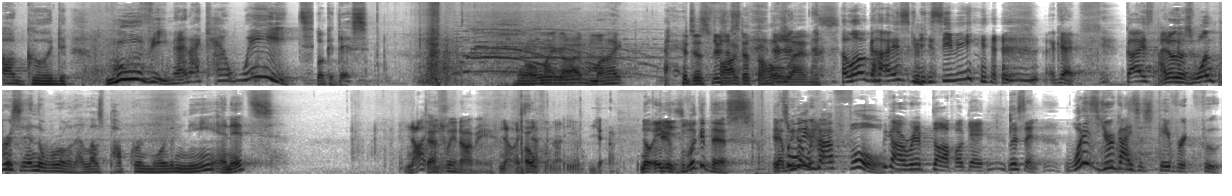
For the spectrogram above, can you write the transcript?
a good movie, man. I can't wait. Look at this. Oh my god. Oh my It just There's fogged just- up the whole just- lens. Hello, guys. Can you see me? okay, guys. I know there's one person in the world that loves popcorn more than me, and it's not Definitely you. not me. No, it's Oh, definitely not you. Yeah. No, it Dude, is. Look at this. Yeah, It's we only got- half full. We got ripped off. Okay, listen. What is your guys' favorite food?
